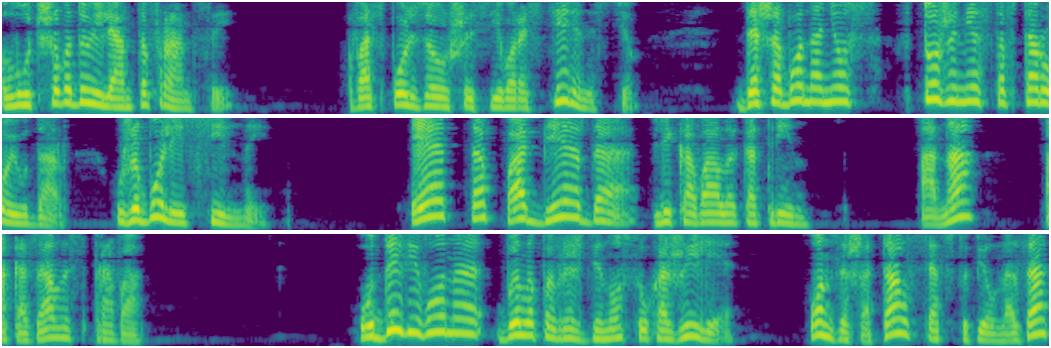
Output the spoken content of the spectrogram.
лучшего дуэлянта Франции. Воспользовавшись его растерянностью, Дешабо нанес в то же место второй удар, уже более сильный. «Это победа!» — ликовала Катрин. Она оказалась права. У де Вивона было повреждено сухожилие. Он зашатался, отступил назад,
